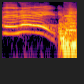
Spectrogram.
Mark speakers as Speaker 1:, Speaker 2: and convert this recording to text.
Speaker 1: five, six, seven, eight.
